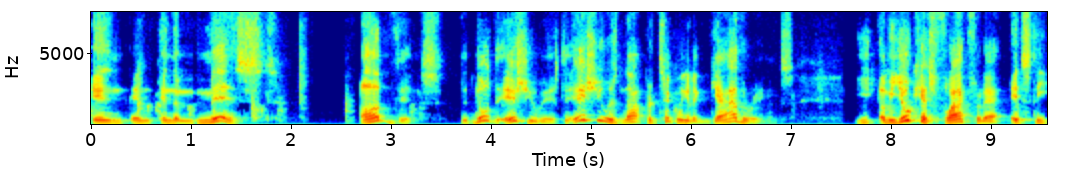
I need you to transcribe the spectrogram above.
in in in the midst of this, you know what the issue is? The issue is not particularly the gatherings. I mean, you'll catch flack for that. It's the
